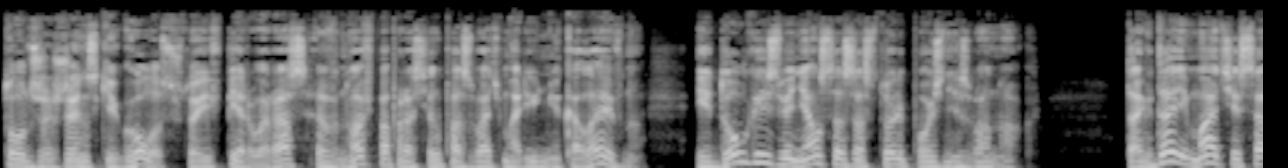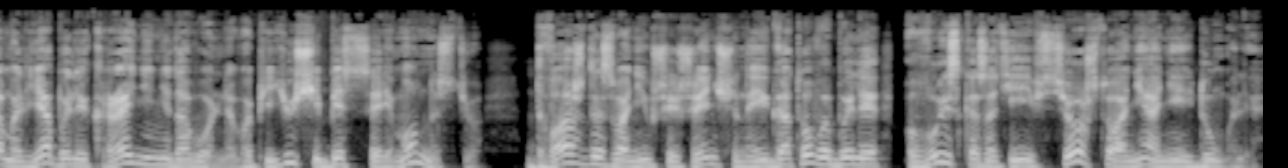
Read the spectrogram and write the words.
Тот же женский голос, что и в первый раз, вновь попросил позвать Марию Николаевну и долго извинялся за столь поздний звонок. Тогда и мать, и сам Илья были крайне недовольны вопиющей бесцеремонностью дважды звонившей женщины и готовы были высказать ей все, что они о ней думали.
